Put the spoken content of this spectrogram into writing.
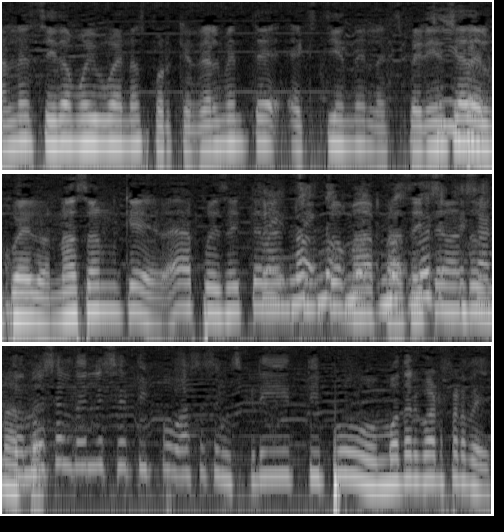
han sido muy buenos porque realmente extienden la experiencia Sí, del juego. No son que, ah, pues ahí te Sí, van no, cinco no, no, mapas, no, ahí no te van dos exacto, no mapas. es el DLC tipo Assassin's Creed, tipo Modern Warfare de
